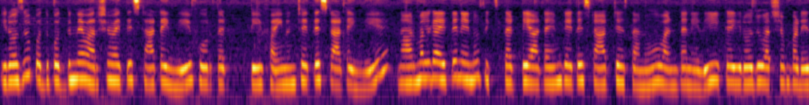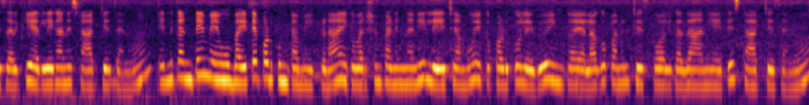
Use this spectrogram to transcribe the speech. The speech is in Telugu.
ఈరోజు పొద్దు పొద్దున్నే వర్షం అయితే స్టార్ట్ అయింది ఫోర్ థర్టీ థర్టీ ఫైవ్ నుంచి అయితే స్టార్ట్ అయింది. నార్మల్గా అయితే నేను సిక్స్ థర్టీ ఆ టైంకి అయితే స్టార్ట్ చేస్తాను వంట అనేది. ఇక ఈరోజు వర్షం పడేసరికి ఎర్లీగానే స్టార్ట్ చేశాను. ఎందుకంటే మేము బయటే పడుకుంటాము ఇక్కడ. ఇక వర్షం పడిందని లేచాము. ఇక పడుకోలేదు. ఇంకా ఎలాగో పనులు చేసుకోవాలి కదా అని అయితే స్టార్ట్ చేశాను.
